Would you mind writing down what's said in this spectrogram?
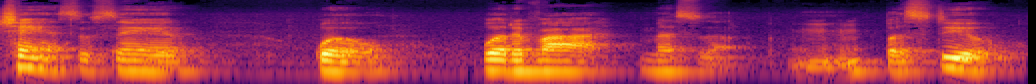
chance of saying, well, what if I mess up? Mm-hmm. But still,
